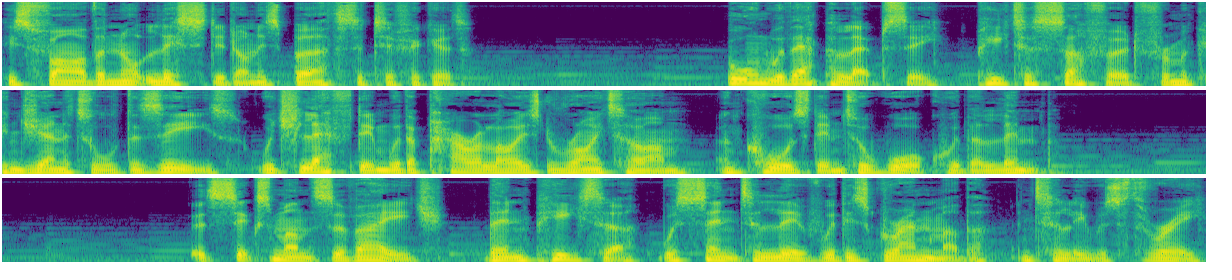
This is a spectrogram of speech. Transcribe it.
His father not listed on his birth certificate. Born with epilepsy, Peter suffered from a congenital disease which left him with a paralysed right arm and caused him to walk with a limp. At six months of age, then Peter was sent to live with his grandmother until he was three.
